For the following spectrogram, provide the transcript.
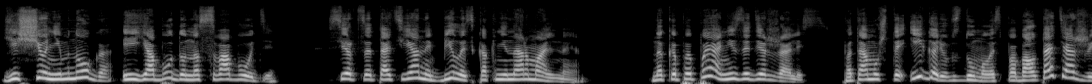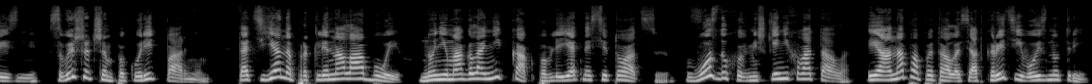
Еще немного, и я буду на свободе. Сердце Татьяны билось как ненормальное. На КПП они задержались, потому что Игорю вздумалось поболтать о жизни с вышедшим покурить парнем. Татьяна проклинала обоих, но не могла никак повлиять на ситуацию. Воздуха в мешке не хватало, и она попыталась открыть его изнутри.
